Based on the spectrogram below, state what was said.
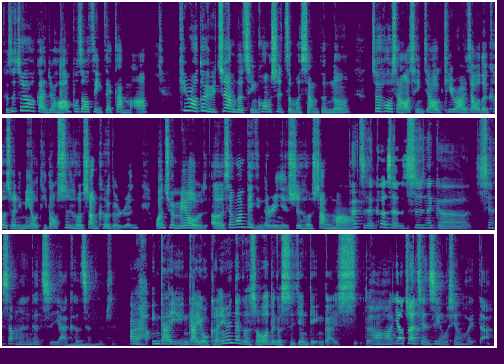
可是最后感觉好像不知道自己在干嘛。Keira 对于这样的情况是怎么想的呢？最后想要请教 Keira 教的课程里面有提到适合上课的人，完全没有呃相关背景的人也适合上吗？他指的课程是那个线上的那个职涯课程，是不是？哎，应该应该有可能，因为那个时候那个时间点应该是对。好好，要赚钱的事情我先回答。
